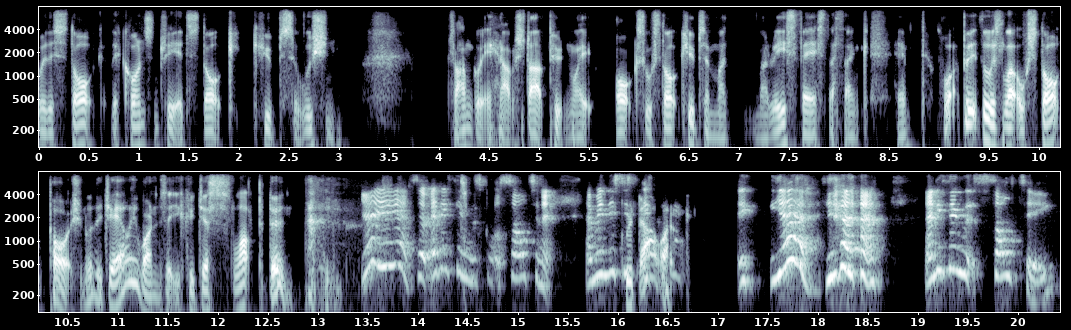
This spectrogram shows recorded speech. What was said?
with the stock, the concentrated stock cube solution. So I'm going to have to start putting like oxo stock cubes in my my race fest. I think. Um, what about those little stock pots? You know the jelly ones that you could just slurp down. Yeah, yeah, yeah. So anything that's got salt in it. I mean, this is that work? It, yeah, yeah. Anything that's salty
